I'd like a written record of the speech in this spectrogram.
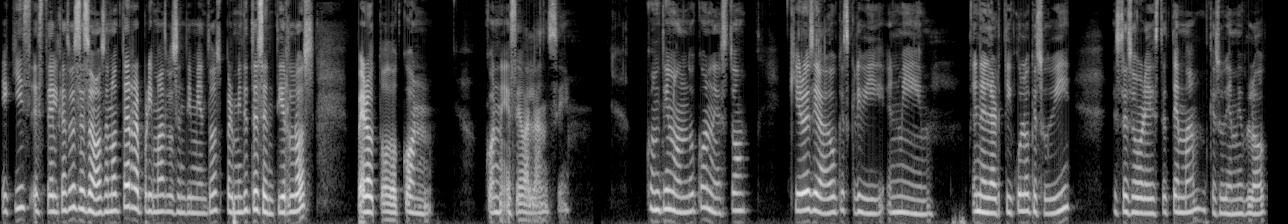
X, este, el caso es eso, o sea, no te reprimas los sentimientos, permítete sentirlos, pero todo con, con ese balance. Continuando con esto, quiero decir algo que escribí en mi, en el artículo que subí, este, sobre este tema, que subí a mi blog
